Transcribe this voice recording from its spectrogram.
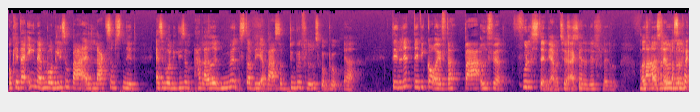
Okay, der er en af dem, hvor det ligesom bare er lagt som sådan et... Altså, hvor de ligesom har lavet et mønster ved at bare så duppe flødeskum på. Ja. Det er lidt det, vi går efter, bare udført fuldstændig Så ser amatøragtigt. det lidt fladt ud. Meget altså, fladt. nu, Og så nu, på en-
